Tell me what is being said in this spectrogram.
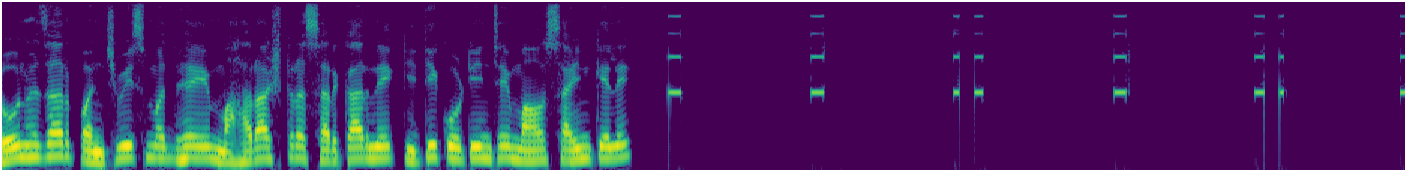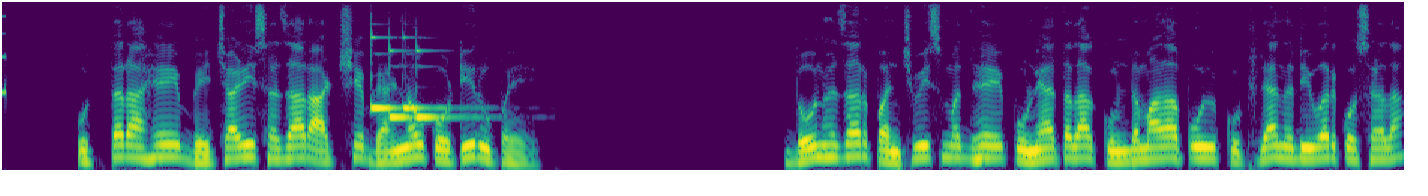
दोन हजार पंचवीसमध्ये महाराष्ट्र सरकारने किती कोटींचे माव साईन केले? उत्तर आहे बेचाळीस हजार आठशे ब्याण्णव कोटी रुपये. दोन हजार पंचवीसमध्ये पुण्यातला कुंडमाळा पूल कुठल्या नदीवर कोसळला?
